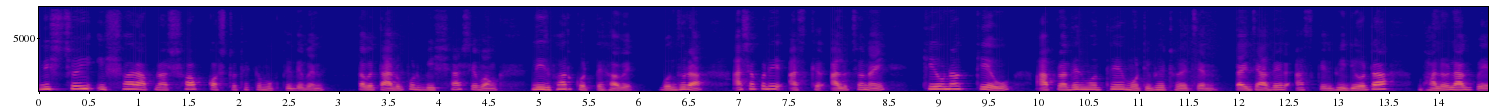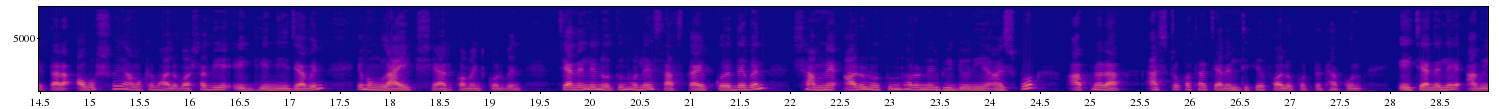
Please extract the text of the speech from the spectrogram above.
নিশ্চয়ই ঈশ্বর আপনার সব কষ্ট থেকে মুক্তি দেবেন। তবে তার উপর বিশ্বাস এবং নির্ভর করতে হবে। বন্ধুরা, আশা করি আজকের আলোচনায় কেউ না কেউ আপনাদের মধ্যে মোটিভেট হয়েছেন। তাই যাদের আজকের ভিডিওটা ভালো লাগবে, তারা অবশ্যই আমাকে ভালোবাসা দিয়ে এগিয়ে নিয়ে যাবেন এবং লাইক, শেয়ার, কমেন্ট করবেন। চ্যানেলে নতুন হলে সাবস্ক্রাইব করে দেবেন। সামনে আরও নতুন ধরনের ভিডিও নিয়ে আসব। আপনারা অ্যাস্ট্রোকথা চ্যানেলটিকে ফলো করতে থাকুন। এই চ্যানেলে আমি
